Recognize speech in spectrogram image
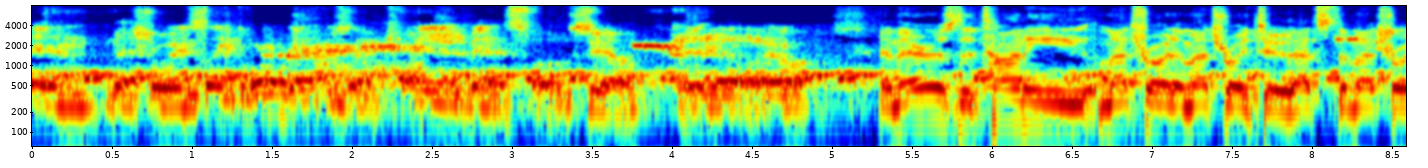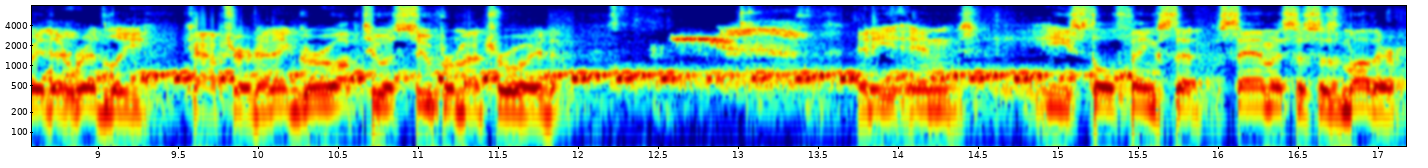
in Metroid. It's like the world record is like 28 minutes, folks. Yeah. Yeah. And there is the tiny Metroid and Metroid 2. That's the Metroid that Ridley captured, and it grew up to a Super Metroid. And he and he still thinks that Samus is his mother.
